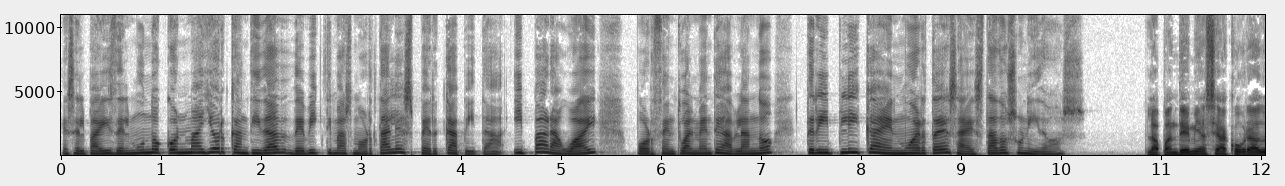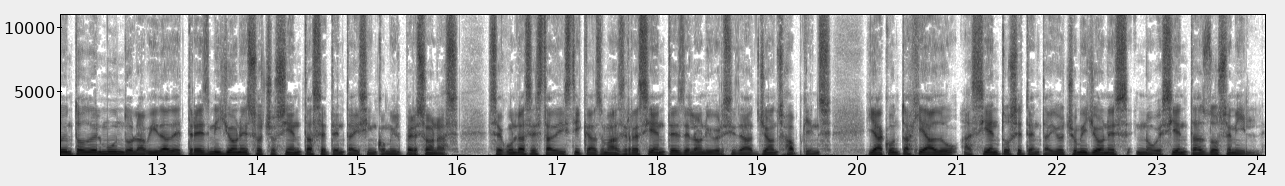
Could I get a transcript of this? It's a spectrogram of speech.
es el país del mundo con mayor cantidad de víctimas mortales per cápita. Y Paraguay, porcentualmente hablando, triplica en muertes a Estados Unidos. La pandemia se ha cobrado en todo el mundo la vida de 3.875.000 personas, según las estadísticas más recientes de la Universidad Johns Hopkins, y ha contagiado a 178.912.000.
